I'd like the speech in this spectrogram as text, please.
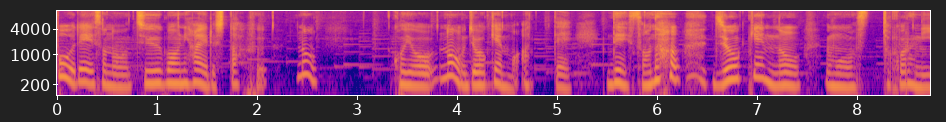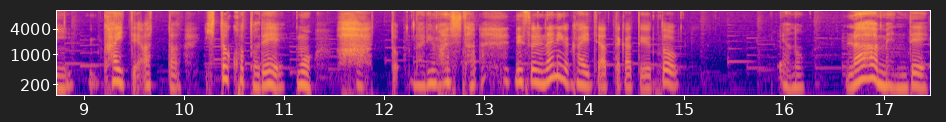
方でその厨房に入るスタッフの雇用の条件もあってでその 条件のもうところに書いてあった一言でもうはあとなりました。でそれ何が書いてあったかというとあのラーメンで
